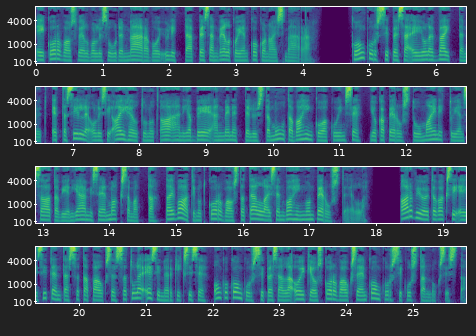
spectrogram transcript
ei korvausvelvollisuuden määrä voi ylittää pesän velkojen kokonaismäärää. Konkurssipesä ei ole väittänyt, että sille olisi aiheutunut AN ja BN menettelystä muuta vahinkoa kuin se, joka perustuu mainittujen saatavien jäämiseen maksamatta tai vaatinut korvausta tällaisen vahingon perusteella. Arvioitavaksi ei siten tässä tapauksessa tule esimerkiksi se, onko konkurssipesällä oikeus korvaukseen konkurssikustannuksista.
